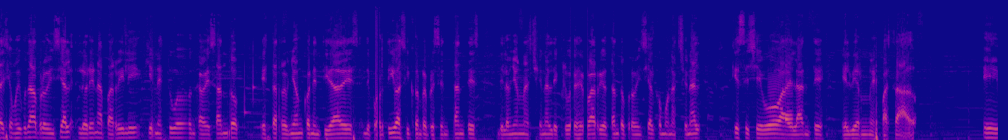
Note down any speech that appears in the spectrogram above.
decíamos, diputada provincial Lorena Parrilli, quien estuvo encabezando esta reunión con entidades deportivas y con representantes de la Unión Nacional de Clubes de Barrio, tanto provincial como nacional, que se llevó adelante el viernes pasado. Eh,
